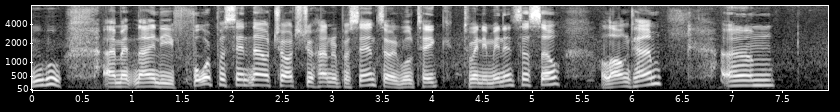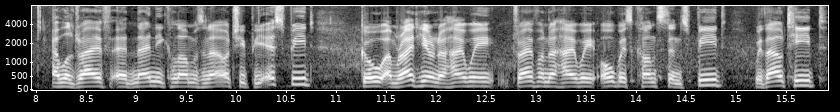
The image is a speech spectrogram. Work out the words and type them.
I'm at 94% now, charged to 100%, so it will take 20 minutes or so, a long time. Um, I will drive at 90 kilometers an hour GPS speed. Go, I'm right here on the highway, drive on the highway, always constant speed, without heat,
